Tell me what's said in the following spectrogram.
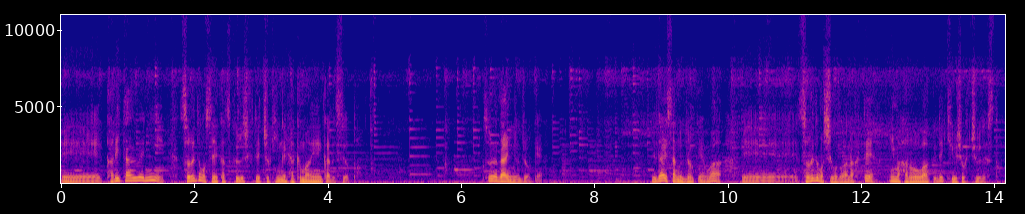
えー、借りた上にそれでも生活苦しくて貯金が100万円以下ですよと。それが第2の条件。で第3の条件は、えー、それでも仕事がなくて、今ハローワークで休職中ですと。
